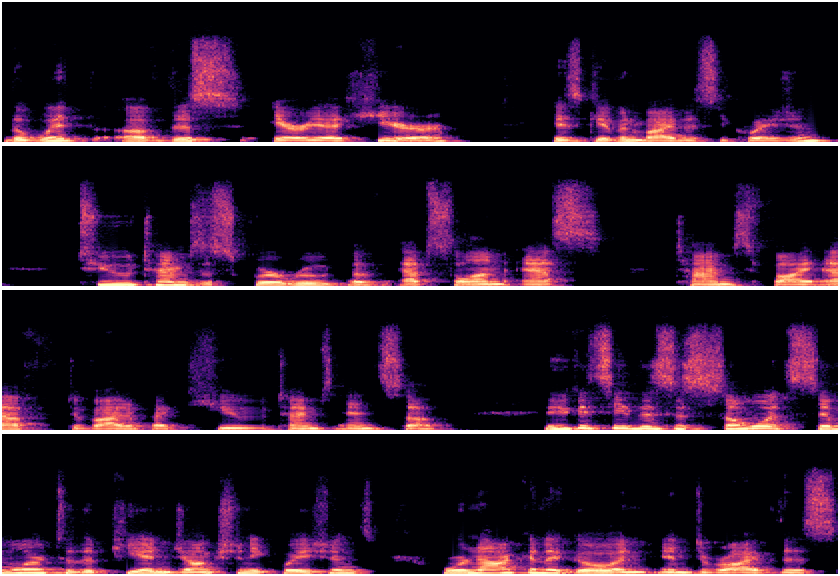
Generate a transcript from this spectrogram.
the width of this area here is given by this equation. 2 times the square root of epsilon s times phi f divided by q times n sub. Now you can see this is somewhat similar to the PN junction equations. We're not going to go and, and, derive this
